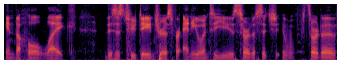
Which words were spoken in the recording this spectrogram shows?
in the whole like this is too dangerous for anyone to use sort of situ- sort of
